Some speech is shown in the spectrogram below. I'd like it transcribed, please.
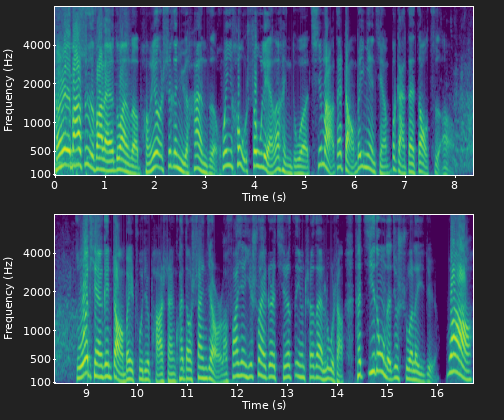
程瑞八四发来的段子：朋友是个女汉子，婚后收敛了很多，起码在长辈面前不敢再造次啊。昨天跟长辈出去爬山，快到山脚了，发现一帅哥骑着自行车在路上，他激动的就说了一句：“哇，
